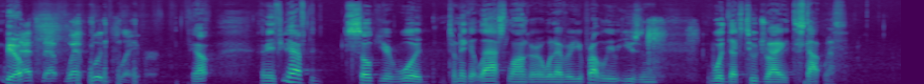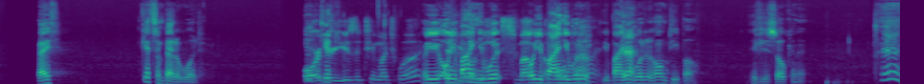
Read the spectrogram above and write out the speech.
Yeah, That's that wet wood flavor. Yeah. I mean, if you have to soak your wood to make it last longer or whatever, you're probably using wood that's too dry to start with. Right? Get some better wood. Or they're using too much wood. Or, you, or you're buying your wood. Or you're buying your wood. At, you're buying yeah. your wood at Home Depot, if you're soaking it. Yeah.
